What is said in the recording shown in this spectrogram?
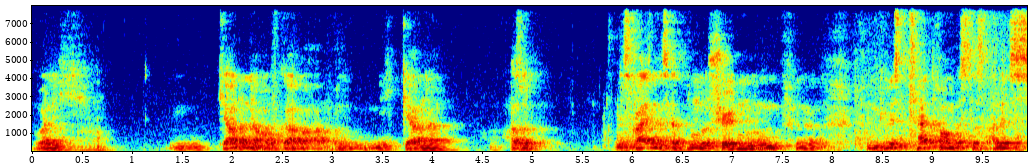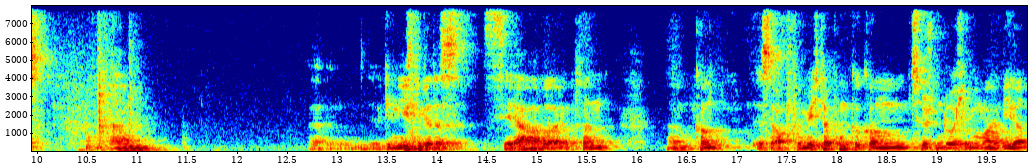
weil ich gerne eine Aufgabe habe und nicht gerne, also das Reisen ist halt wunderschön und für, eine, für einen gewissen Zeitraum ist das alles, ähm, äh, genießen wir das sehr, aber irgendwann ähm, kommt, ist auch für mich der Punkt gekommen, zwischendurch immer mal wieder,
